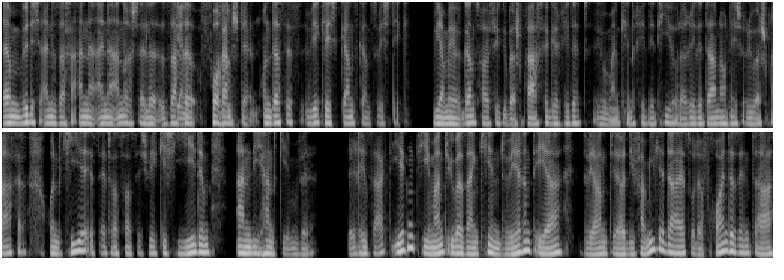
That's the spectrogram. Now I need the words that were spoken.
ähm, würde ich eine Sache an eine andere Stelle Sache Gerne. voranstellen. Und das ist wirklich ganz, ganz wichtig. Wir haben ja ganz häufig über Sprache geredet, über mein Kind redet hier oder redet da noch nicht und über Sprache. Und hier ist etwas, was ich wirklich jedem an die Hand geben will. Sagt irgendjemand über sein Kind, während er, während äh, die Familie da ist oder Freunde sind da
